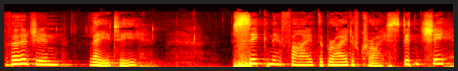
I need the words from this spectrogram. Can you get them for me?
virgin lady signified the bride of Christ, didn't she?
